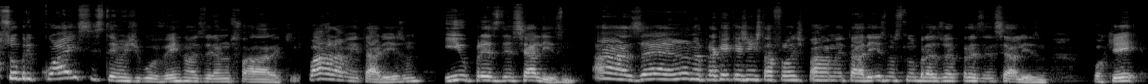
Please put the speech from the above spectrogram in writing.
Sobre quais sistemas de governo nós iremos falar aqui? Parlamentarismo e o presidencialismo. Ah, Zé, Ana, para que, que a gente está falando de parlamentarismo se no Brasil é presidencialismo? Porque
